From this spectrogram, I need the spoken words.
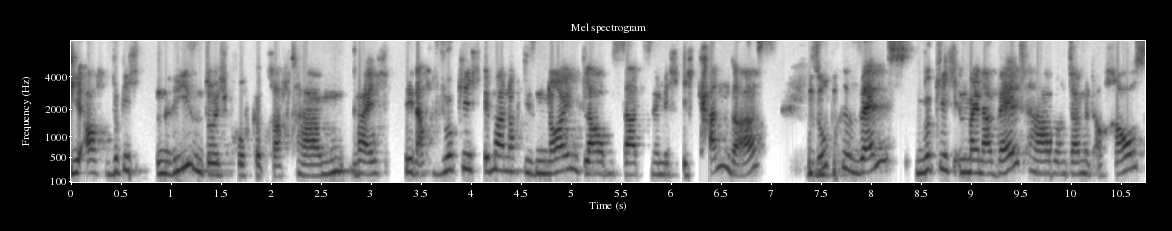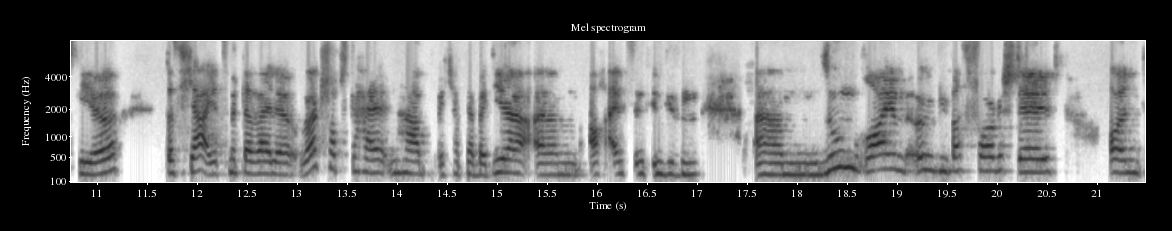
die auch wirklich einen Riesendurchbruch gebracht haben, weil ich den auch wirklich immer noch diesen neuen Glaubenssatz, nämlich ich kann das, so präsent wirklich in meiner Welt habe und damit auch rausgehe, dass ich ja jetzt mittlerweile Workshops gehalten habe. Ich habe ja bei dir ähm, auch eins in, in diesen ähm, Zoom-Räumen irgendwie was vorgestellt und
